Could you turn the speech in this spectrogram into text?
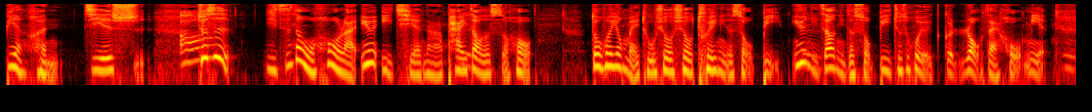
变很结实。哦、就是你知道，我后来因为以前啊拍照的时候，嗯、都会用美图秀秀推你的手臂，因为你知道你的手臂就是会有一个肉在后面。嗯、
